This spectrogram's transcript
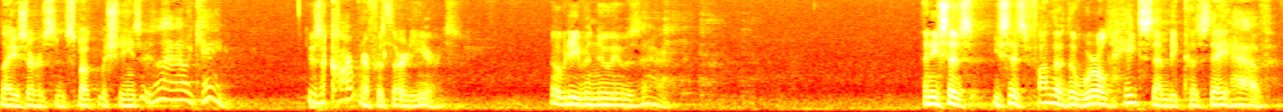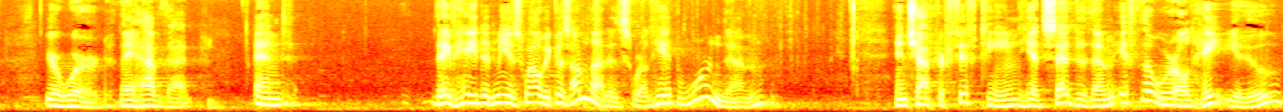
lasers and smoke machines. Isn't that how he came? He was a carpenter for 30 years. Nobody even knew he was there. And he says, he says, Father, the world hates them because they have your word. They have that. And they've hated me as well because I'm not of this world. He had warned them in chapter 15. He had said to them, If the world hate you,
